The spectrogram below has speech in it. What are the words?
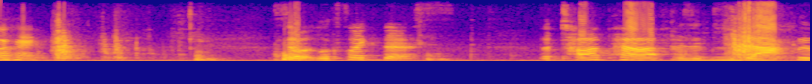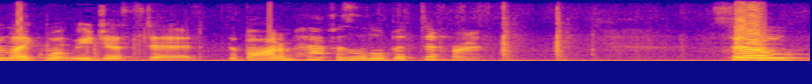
Okay, so it looks like this. The top half is exactly like what we just did. The bottom half is a little bit different. So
